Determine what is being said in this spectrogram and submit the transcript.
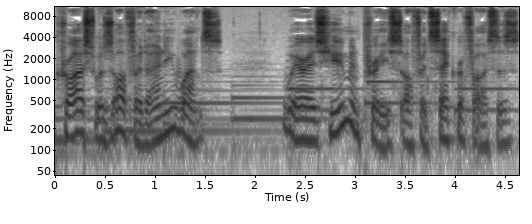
Christ was offered only once, whereas human priests offered sacrifices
